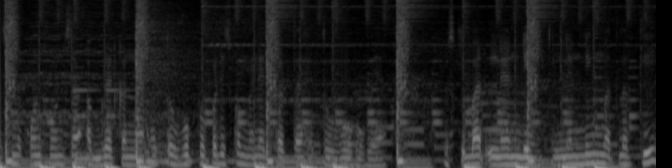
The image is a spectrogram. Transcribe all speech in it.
इसमें कौन कौन सा अपग्रेड करना है तो वो प्रॉपर्टीज़ को मैनेज करता है तो वो हो गया। उसके बाद लैंडिंग लैंडिंग मतलब कि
